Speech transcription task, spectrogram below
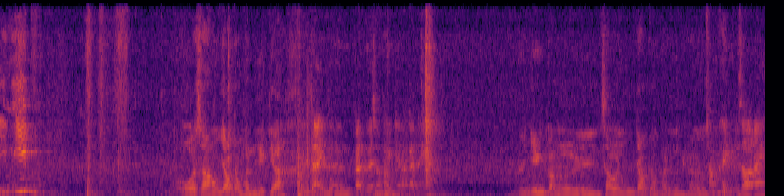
im im. Ủa sao không giống trong hình như vậy bây giờ anh ờ, cần người trong hình hay là cần em? Đương nhiên cần người sao anh giấu trong hình trong hình giờ này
